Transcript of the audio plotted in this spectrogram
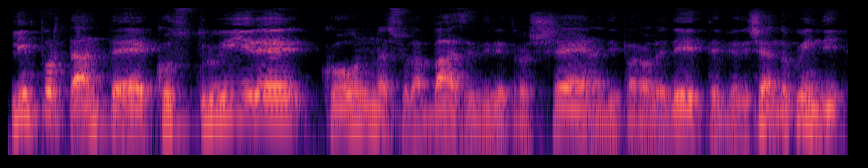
L'importante è costruire con, sulla base di retroscena, di parole dette e via dicendo. Quindi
